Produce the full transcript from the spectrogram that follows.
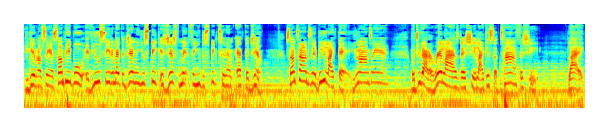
You get what I'm saying? Some people, if you see them at the gym and you speak, it's just meant for you to speak to them at the gym. Sometimes it be like that. You know what I'm saying? But you gotta realize that shit, like it's a time for shit. Like,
